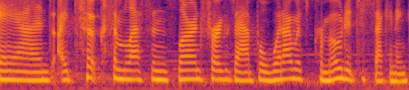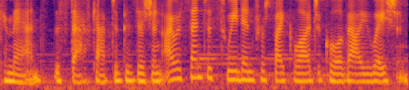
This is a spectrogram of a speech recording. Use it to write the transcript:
And I took some lessons learned. For example, when I was promoted to second in command, the staff captain position, I was sent to Sweden for psychological evaluation.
